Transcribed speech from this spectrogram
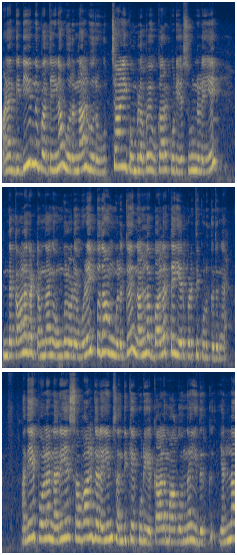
ஆனால் திடீர்னு பார்த்தீங்கன்னா ஒரு நாள் ஒரு உச்சாணி கொம்பில் போய் உட்காரக்கூடிய சூழ்நிலையை இந்த காலகட்டம் தாங்க உங்களோட உழைப்பு தான் உங்களுக்கு நல்ல பலத்தை ஏற்படுத்தி கொடுக்குதுங்க. அதே போல் நிறைய சவால்களையும் சந்திக்கக்கூடிய காலமாகவும் தான் இது இருக்குது எல்லா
